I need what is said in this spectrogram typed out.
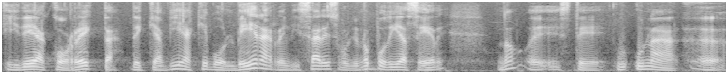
idea correcta de que había que volver a revisar eso, porque no podía ser ¿no? este, una eh,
